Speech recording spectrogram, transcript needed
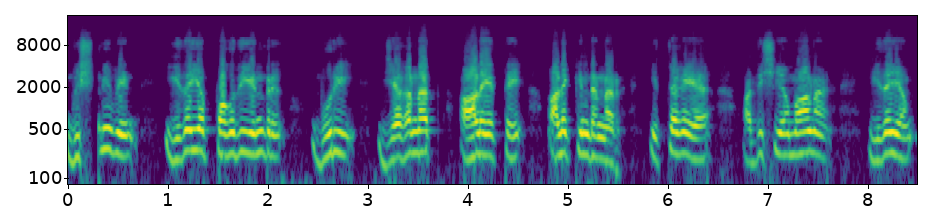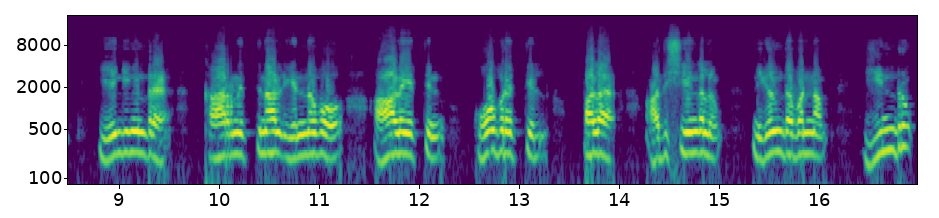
விஷ்ணுவின் இதய பகுதி என்று புரி ஜெகநாத் ஆலயத்தை அழைக்கின்றனர். இத்தகைய அதிசயமான இதயம் இயங்குகின்ற காரணத்தினால் என்னவோ ஆலயத்தின் கோபுரத்தில் பல அதிசயங்களும் நிகழ்ந்த வண்ணம் இன்றும்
